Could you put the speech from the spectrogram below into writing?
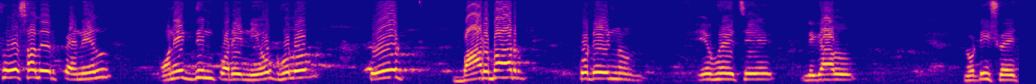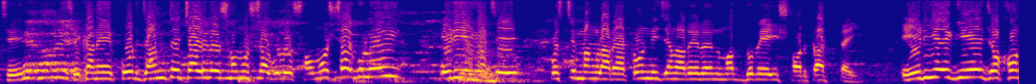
ষোলো সালের প্যানেল অনেক দিন পরে নিয়োগ হলো, কোর্ট বারবার কোর্টের এ হয়েছে লিগাল নোটিশ হয়েছে। সেখানে কোর্ট জানতে চাইলো সমস্যাগুলো। সমস্যাগুলোই এড়িয়ে গেছে পশ্চিমবাংলার অ্যাটর্নি জেনারেলের মাধ্যমে এই সরকারটাই। এড়িয়ে গিয়ে যখন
